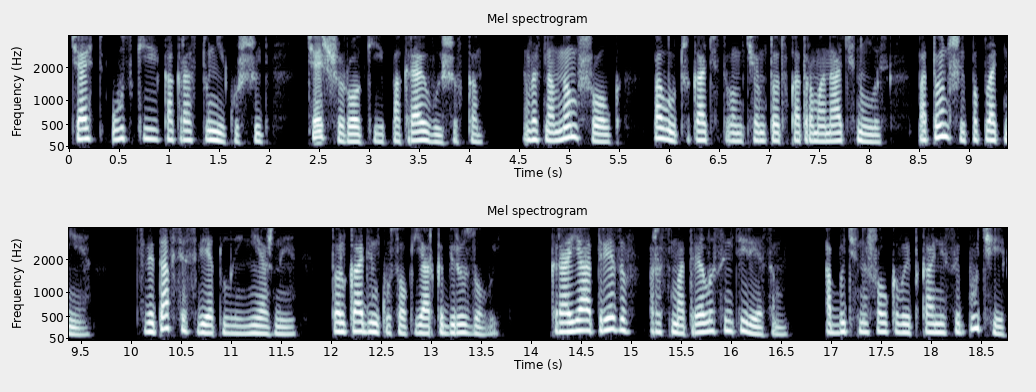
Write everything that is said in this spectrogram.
Часть узкие, как раз тунику сшить, часть широкие, по краю вышивка. В основном шелк, получше качеством, чем тот, в котором она очнулась, потоньше и поплотнее. Цвета все светлые, нежные, только один кусок ярко-бирюзовый. Края отрезов рассмотрела с интересом. Обычно шелковые ткани сыпучие,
